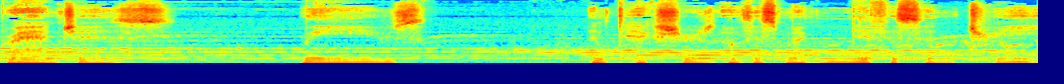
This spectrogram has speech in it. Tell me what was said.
branches, leaves, and textures of this magnificent tree.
